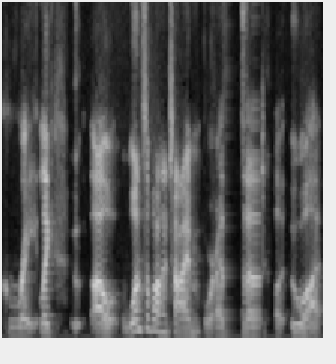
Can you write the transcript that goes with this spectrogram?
great. Like, uh, once upon a time, or as a call Uat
